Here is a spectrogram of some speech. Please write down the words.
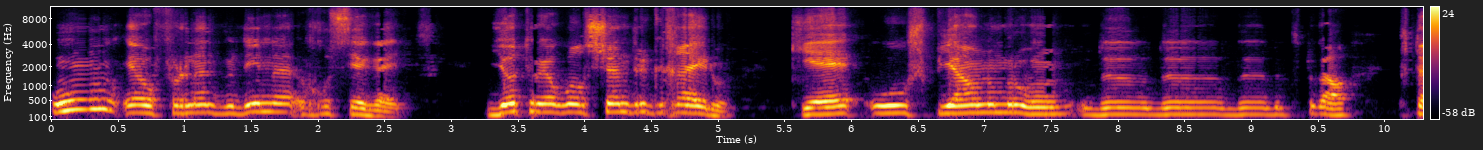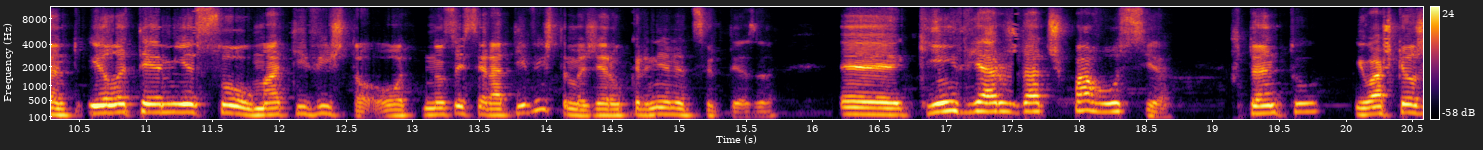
Um é o Fernando Medina Gate e outro é o Alexandre Guerreiro, que é o espião número um de, de, de, de Portugal. Portanto, ele até ameaçou uma ativista, ou não sei se era ativista, mas era ucraniana de certeza, uh, que ia enviar os dados para a Rússia. Portanto, eu acho que ele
